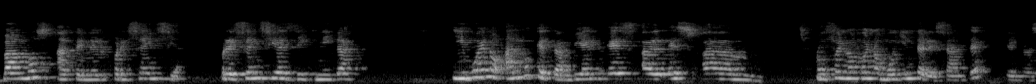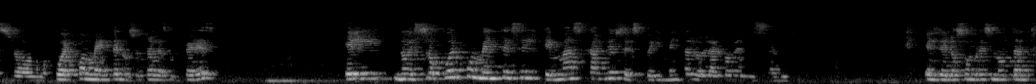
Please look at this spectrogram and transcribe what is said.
vamos a tener presencia. Presencia es dignidad. Y bueno, algo que también es, es un fenómeno muy interesante en nuestro cuerpo-mente, nosotras las mujeres, el, nuestro cuerpo-mente es el que más cambios experimenta a lo largo de nuestra vida. El de los hombres no tanto.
